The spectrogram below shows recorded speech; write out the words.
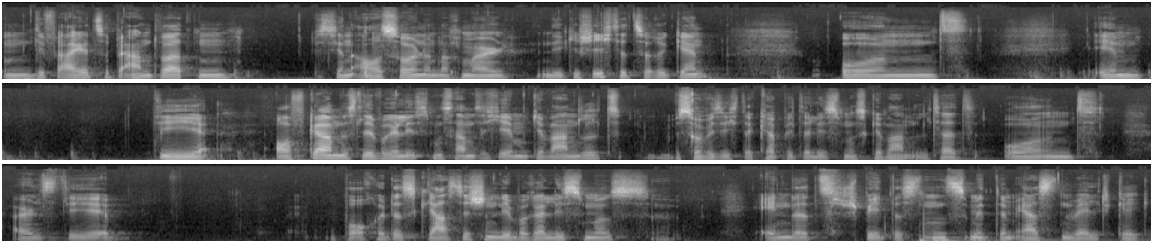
um die Frage zu beantworten, ein bisschen ausholen und nochmal in die Geschichte zurückgehen und eben die Aufgaben des Liberalismus haben sich eben gewandelt, so wie sich der Kapitalismus gewandelt hat. Und als die Epoche des klassischen Liberalismus endet spätestens mit dem Ersten Weltkrieg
